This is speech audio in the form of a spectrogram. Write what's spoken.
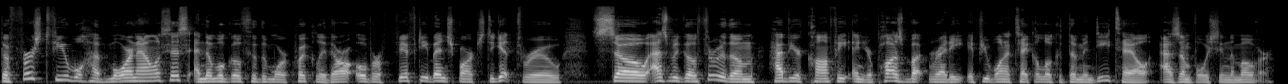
The first few will have more analysis and then we'll go through them more quickly. There are over 50 benchmarks to get through. So as we go through them, have your coffee and your pause button ready if you want to take a look at them in detail as I'm voicing them over.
